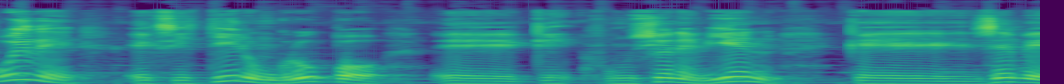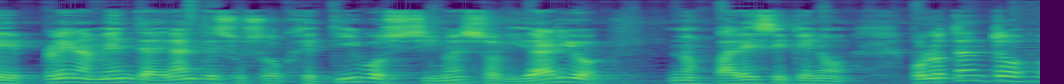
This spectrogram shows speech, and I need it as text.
¿puede existir un grupo eh, que funcione bien, que lleve plenamente adelante sus objetivos si no es solidario? Nos parece que no. Por lo tanto,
